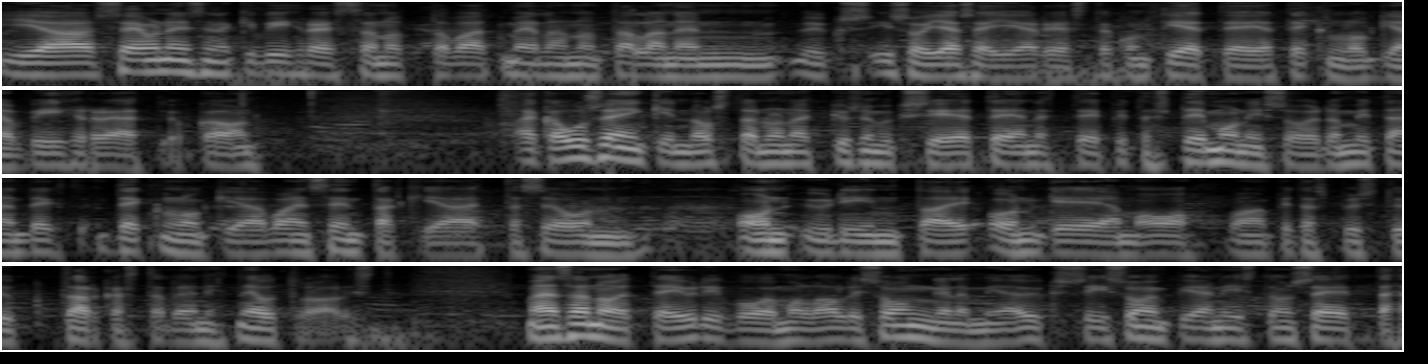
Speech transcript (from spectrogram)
Ja se on ensinnäkin vihreissä sanottava, että meillä on tällainen yksi iso jäsenjärjestö kuin Tieteen ja teknologian vihreät, joka on aika useinkin nostanut näitä kysymyksiä eteen, että ei pitäisi demonisoida mitään teknologiaa vain sen takia, että se on, on ydin tai on GMO, vaan pitäisi pystyä tarkastelemaan niitä neutraalisti. Mä en sano, että ydinvoimalla olisi ongelmia. Yksi isoimpia niistä on se, että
